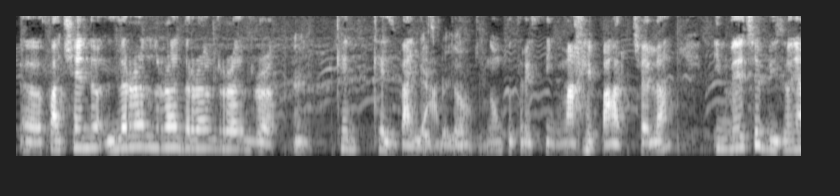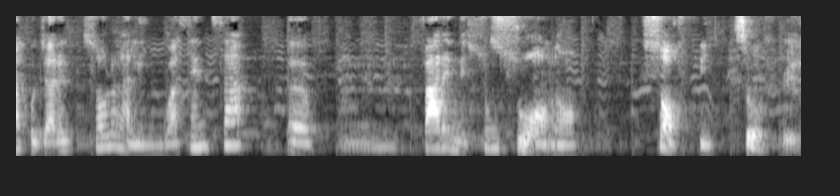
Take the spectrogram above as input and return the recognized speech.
eh, facendo lr, che, che è sbagliato. Sbagliato. non potresti mai farcela. Invece bisogna appoggiare solo la lingua senza eh, mm, fare nessun Suono. suono. Soffi. Soffi.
